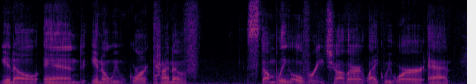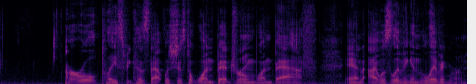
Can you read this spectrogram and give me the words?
you know, and, you know, we weren't kind of stumbling over each other like we were at her old place because that was just a one bedroom, one bath, and I was living in the living room.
